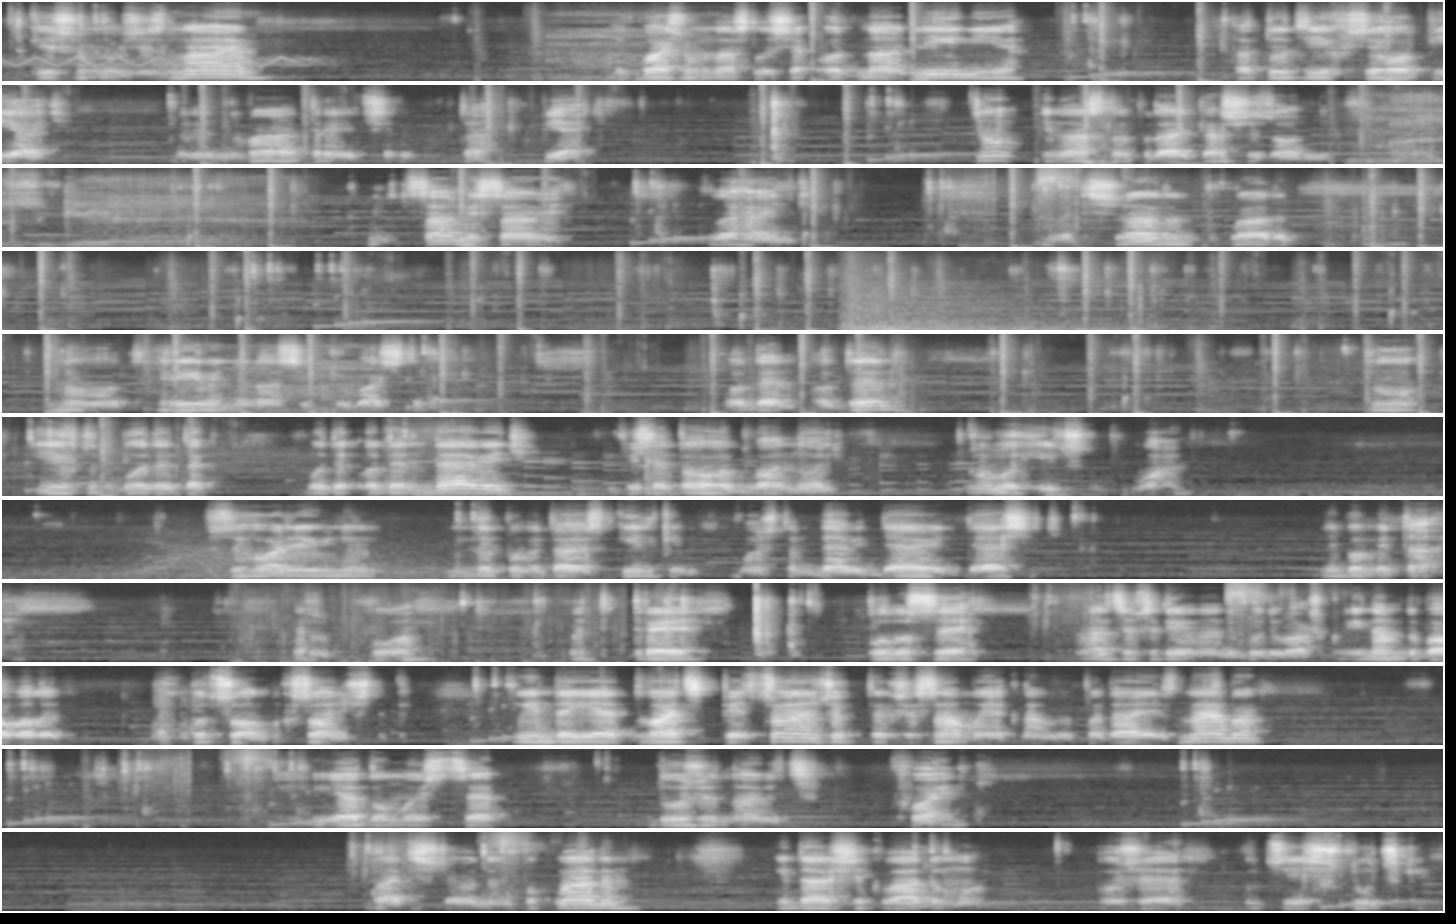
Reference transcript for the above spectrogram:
Такі, що ми вже знаємо. Як бачимо, у нас лише одна лінія. А тут їх всього 5. 1, 2, 3, 4, так, 5. Ну, і на нас нападають перші зомбі. Самі-самі легенькі. Давайте ще один покладемо. Ну от, рівень у нас, як ви бачите, 1-1. Ну, їх тут буде так, буде 1-9, і після того 2-0. Ну, логічно, по-моєму. Всього рівню не пам'ятаю скільки, може там 9, 9, 10. Не пам'ятаю. По. Три полоси. Але це все рівно не буде важко. І нам додавали подсолнух, сонячник. Він дає 25 сонячок, так же само, як нам випадає з неба. І я думаю, що це дуже навіть файно. Давайте ще один покладемо. І далі кладемо вже у ці штучки.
